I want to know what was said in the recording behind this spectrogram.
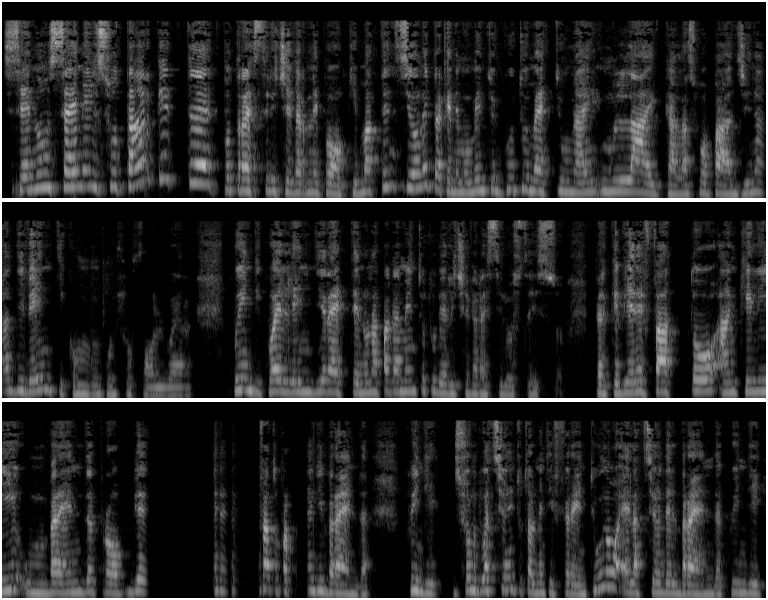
se non sei nel suo target potresti riceverne pochi, ma attenzione perché nel momento in cui tu metti una, un like alla sua pagina diventi comunque un suo follower, quindi quelle indirette non a pagamento tu le riceveresti lo stesso, perché viene fatto anche lì un brand proprio fatto proprio di brand. Quindi sono due azioni totalmente differenti. Uno è l'azione del brand, quindi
